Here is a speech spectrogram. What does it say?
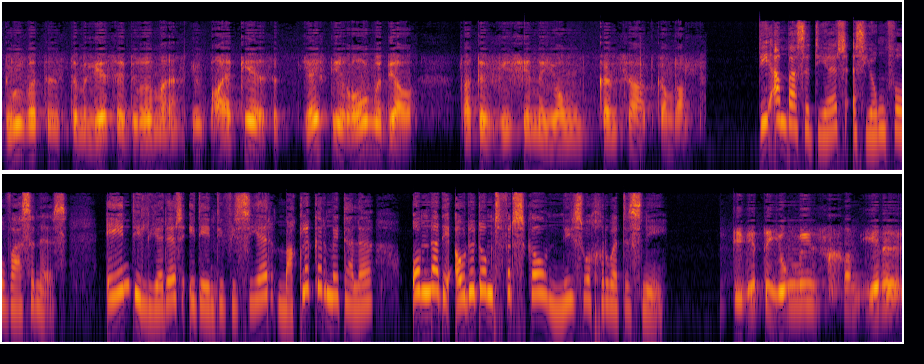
doelwitte en stimuleer sy drome. En baie keer is dit juis die rolmodel wat 'n visie in 'n jong kind se hart kan band. Die ambassadeurs is jong volwassenes en die leerders identifiseer makliker met hulle omdat die ouderdomsverskil nie so groot is nie. Jy weet 'n jong mens gaan eerder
